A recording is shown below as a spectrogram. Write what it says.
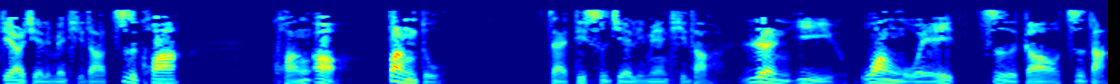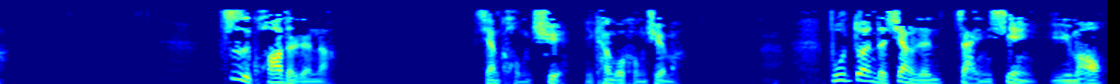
第二节里面提到自夸、狂傲、放赌；在第四节里面提到任意妄为、自高自大。自夸的人呢、啊，像孔雀，你看过孔雀吗？不断的向人展现羽毛。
